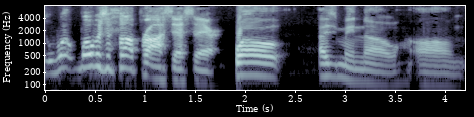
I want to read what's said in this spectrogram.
what what was the thought process there? Well, as you may know, um,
